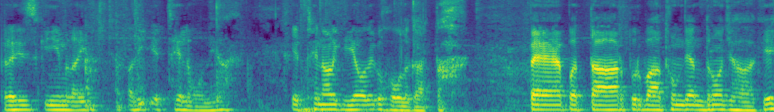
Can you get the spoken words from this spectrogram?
ਫਿਰ ਅਸੀਂ ਸਕੀਮ ਲਾਈ, ਅਸੀਂ ਇੱਥੇ ਲਵਾਉਂਦੇ ਆ ਇੱਥੇ ਨਾਲ ਕੀ ਆ, ਉਹਦੇ ਕੋਲ ਹੋਲ ਕਰਤਾ। ਪੈਪ, ਤਾਰ, ਤੁਰ ਬਾਥਰੂਮ ਦੇ ਅੰਦਰੋਂ ਜਾ ਕੇ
